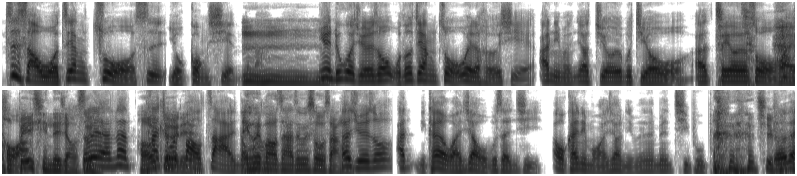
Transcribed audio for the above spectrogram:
至少我这样做是有贡献的啦。嗯嗯嗯，因为如果觉得说我都这样做为了和谐啊，你们要揪又不揪我啊，最后又说我坏话，好悲情的角色，对啊，那他就会爆炸，你懂哎，吗？会爆炸，就会受伤，他觉得说啊，你开个玩笑，我不生气啊，我开你们玩笑，你们那边气噗噗，气对不对？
